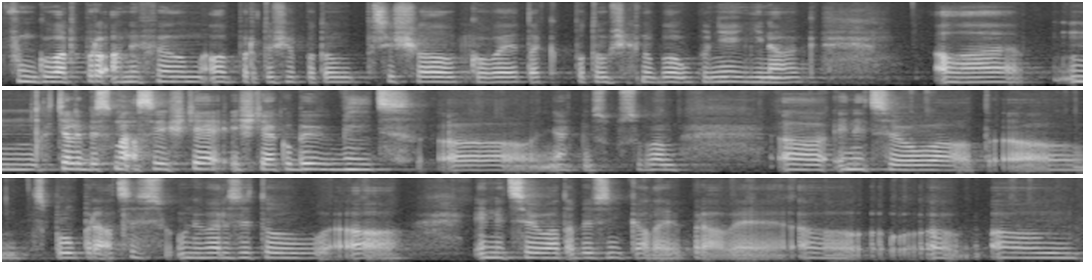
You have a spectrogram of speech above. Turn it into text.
fungovat pro Anifilm, ale protože potom přišel covid, tak potom všechno bylo úplně jinak. Ale mm, chtěli bychom asi ještě, ještě jakoby víc uh, nějakým způsobem uh, iniciovat uh, spolupráci s univerzitou a iniciovat, aby vznikaly právě um,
